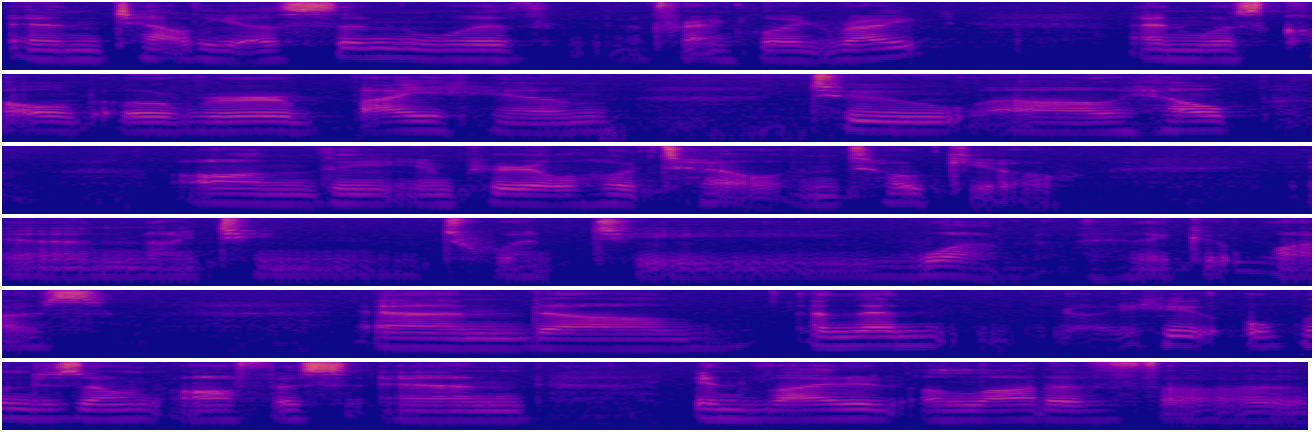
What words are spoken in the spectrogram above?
in Taliesin with Frank Lloyd Wright, and was called over by him to uh, help on the Imperial Hotel in Tokyo in 1921, I think it was. And, um, and then he opened his own office and invited a lot of uh,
